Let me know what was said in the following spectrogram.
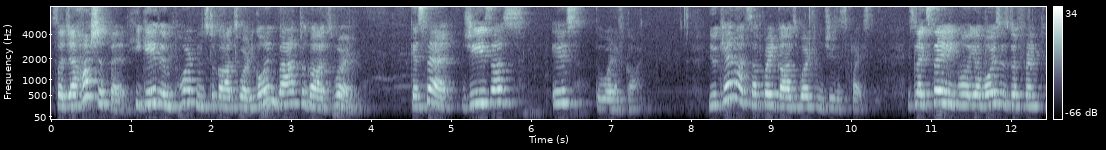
So Jehoshaphat, he gave importance to God's word. Going back to God's word, like said, Jesus is the word of God. You cannot separate God's word from Jesus Christ. It's like saying, oh, your voice is different,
